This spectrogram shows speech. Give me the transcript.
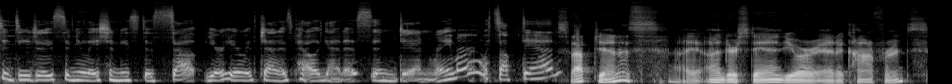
To DJ Simulationista Sup. You're here with Janice Palaganas and Dan Raemer. What's up, Dan? What's up, Janice? I understand you're at a conference.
